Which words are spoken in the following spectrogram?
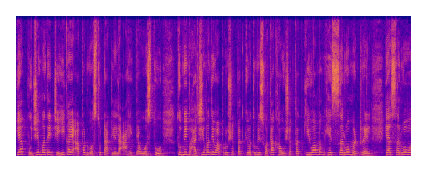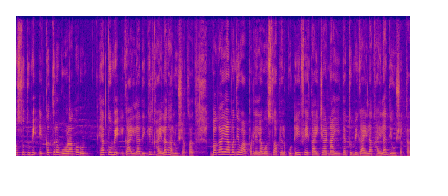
या पूजेमध्ये जेही काही आपण वस्तू टाकलेल्या आहे त्या वस्तू तुम्ही भाजीमध्ये वापरू शकतात किंवा तुम्ही स्वतः खाऊ शकतात किंवा किंवा मग हे सर्व मटेरियल या सर्व वस्तू तुम्ही एकत्र गोळा करून ह्या तुम्ही गाईला देखील खायला घालू शकतात. बघा यामध्ये वापरलेल्या वस्तू आपल्याला कुठेही फेकायच्या नाही त्या तुम्ही गाईला खायला देऊ शकतात.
